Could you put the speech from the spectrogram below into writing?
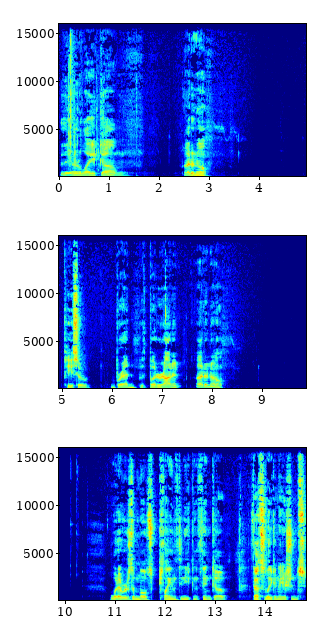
they're like um I don't know piece of bread with butter on it. I don't know. Whatever's the most plain thing you can think of, that's League of Nations.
